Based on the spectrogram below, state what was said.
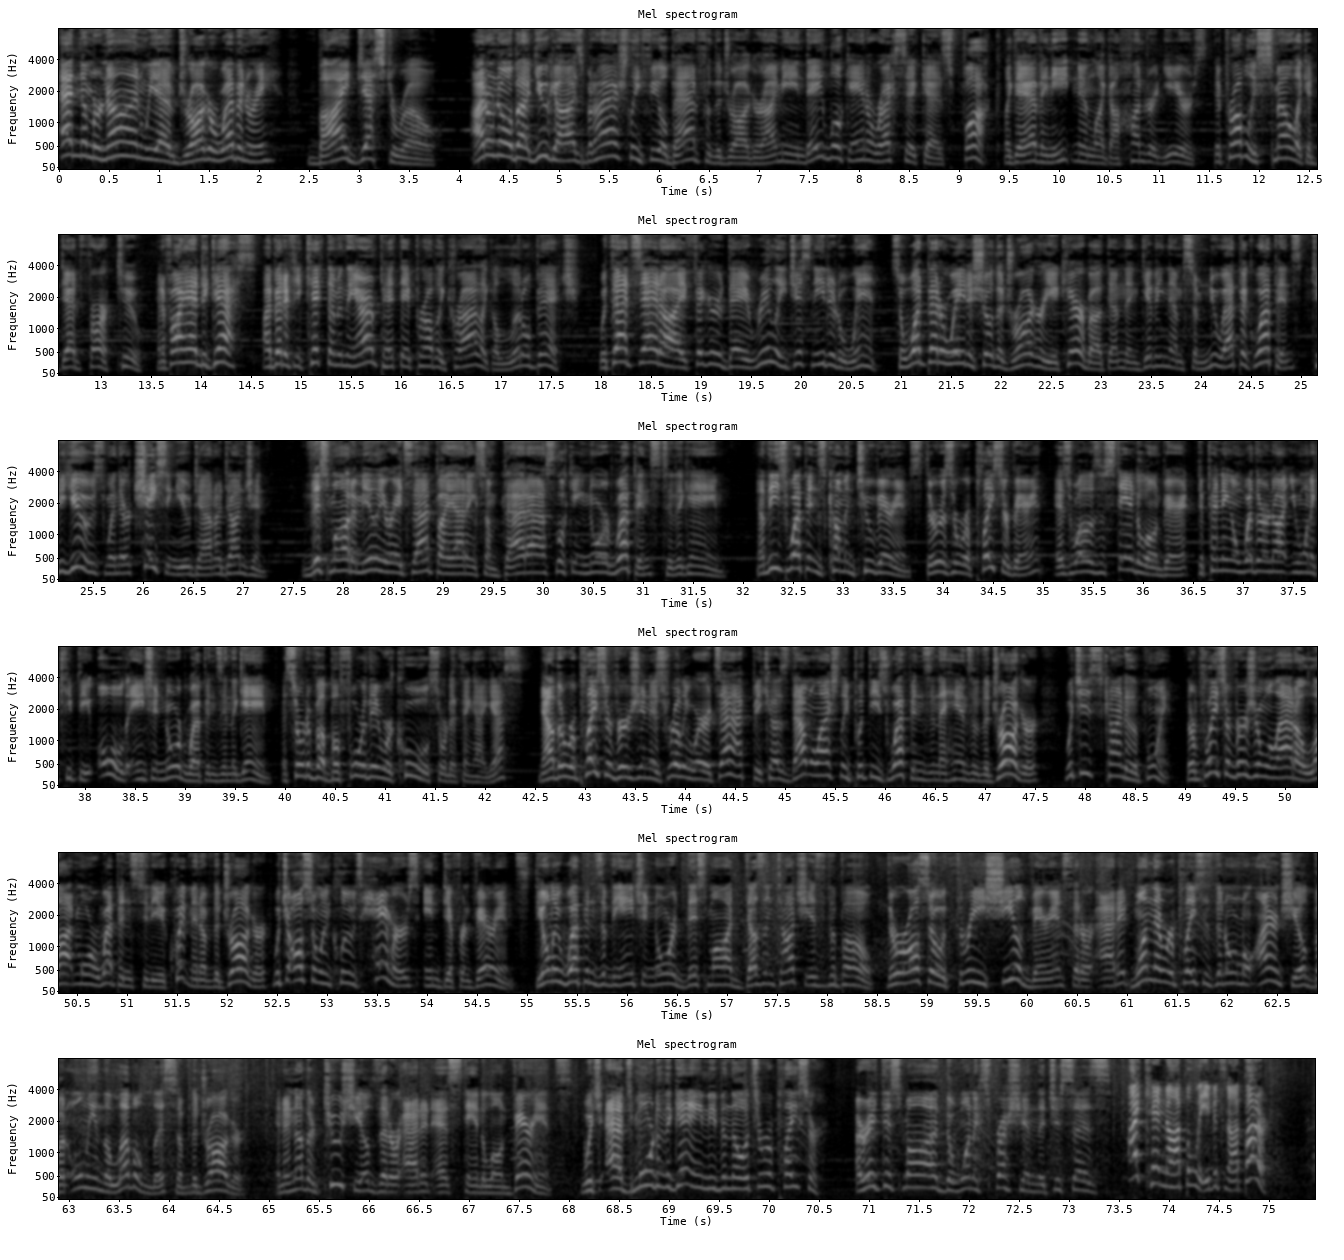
At number 9, we have Draugr Weaponry by Destero. I don't know about you guys, but I actually feel bad for the Draugr. I mean, they look anorexic as fuck, like they haven't eaten in like a hundred years. They probably smell like a dead fart too. And if I had to guess, I bet if you kicked them in the armpit, they'd probably cry like a little bitch. With that said, I figured they really just needed a win. So what better way to show the Draugr you care about them than giving them some new epic weapons to use when they're chasing you down a dungeon? This mod ameliorates that by adding some badass looking Nord weapons to the game. Now these weapons come in two variants. There is a replacer variant, as well as a standalone variant, depending on whether or not you want to keep the old ancient Nord weapons in the game. A sort of a before they were cool sort of thing, I guess. Now the replacer version is really where it's at, because that will actually put these weapons in the hands of the Draugr, which is kind of the point. The replacer version will add a lot more weapons to the equipment of the Draugr, which also includes hammers in different variants. The only weapons of the ancient Nord this mod doesn't touch is the bow. There are also three shield variants that are added, one that replaces the normal iron shield but only in the leveled lists of the Draugr and another two shields that are added as standalone variants, which adds more to the game even though it's a replacer. I rate this mod the one expression that just says, I cannot believe it's not butter.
